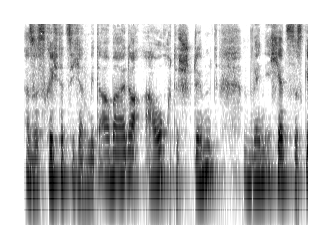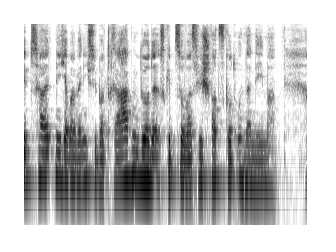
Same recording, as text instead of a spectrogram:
Also es richtet sich an Mitarbeiter auch, das stimmt. Wenn ich jetzt, das gibt's halt nicht, aber wenn ich es übertragen würde, es gibt sowas wie Schwarzgurt-Unternehmer.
